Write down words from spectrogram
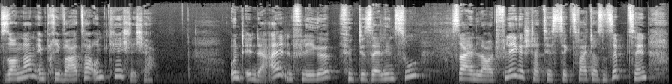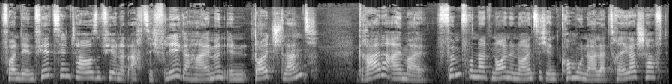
sondern in privater und kirchlicher. Und in der Altenpflege, fügte Sell hinzu, seien laut Pflegestatistik 2017 von den 14.480 Pflegeheimen in Deutschland Gerade einmal 599 in kommunaler Trägerschaft,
